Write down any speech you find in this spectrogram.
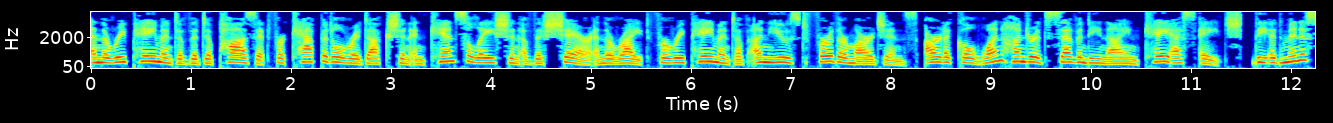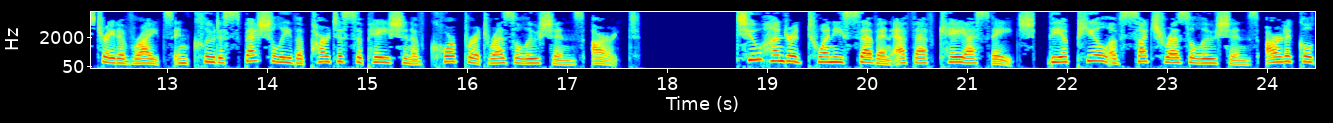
and the repayment of the deposit for capital reduction and cancellation of the share and the right for repayment of unused further margins. Article 179 ksh The administrative rights include especially the participation of corporate resolutions art 227 FFKSH, the appeal of such resolutions Article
